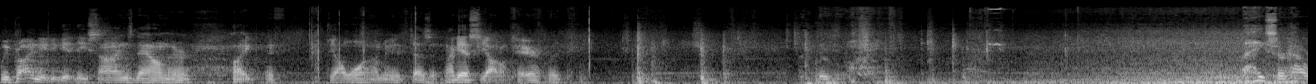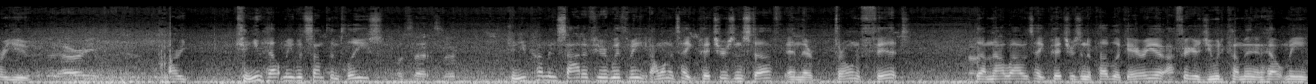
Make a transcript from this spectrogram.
We probably need to get these signs down there. Like, if, y'all want, I mean, it doesn't, I guess y'all don't care, but. Hey, sir, how are you? Good, how are you? Are you, can you help me with something, please? What's that, sir? Can you come inside of here with me? I want to take pictures and stuff, and they're throwing a fit that I'm not allowed to take pictures in the public area. I figured you would come in and help me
